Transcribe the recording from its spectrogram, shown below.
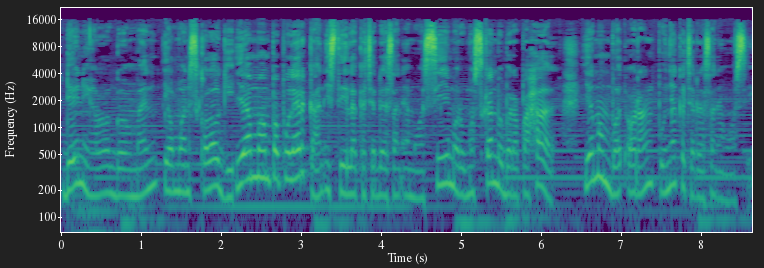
Daniel Goleman, ilmuwan psikologi yang mempopulerkan istilah kecerdasan emosi merumuskan beberapa hal yang membuat orang punya kecerdasan emosi.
